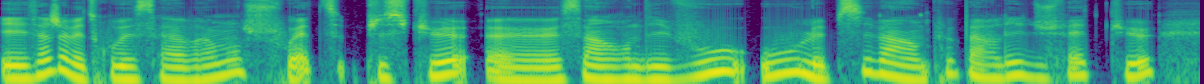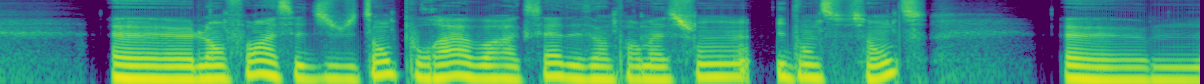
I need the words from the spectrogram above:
et ça, j'avais trouvé ça vraiment chouette, puisque euh, c'est un rendez-vous où le psy va un peu parler du fait que euh, l'enfant à ses 18 ans pourra avoir accès à des informations identifiantes. Euh,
